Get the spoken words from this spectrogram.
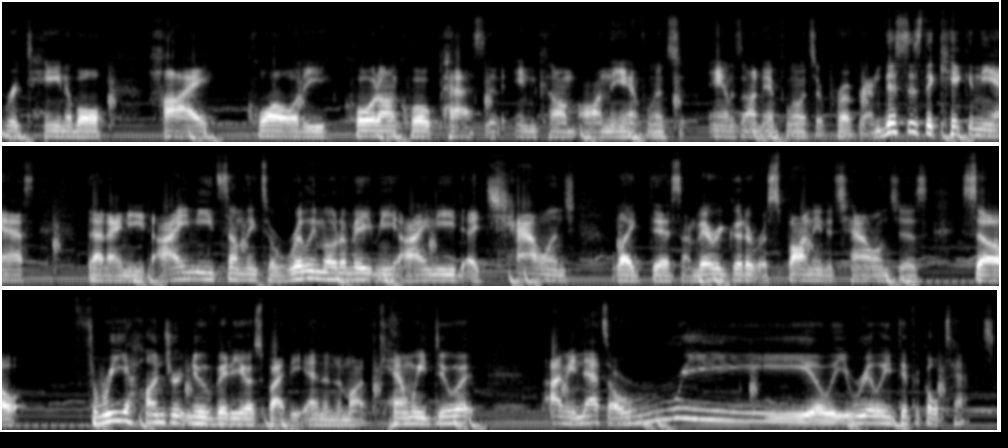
retainable, high quality, quote unquote, passive income on the influencer, Amazon influencer program. This is the kick in the ass that I need. I need something to really motivate me. I need a challenge like this. I'm very good at responding to challenges. So 300 new videos by the end of the month. Can we do it? I mean, that's a really, really difficult task.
